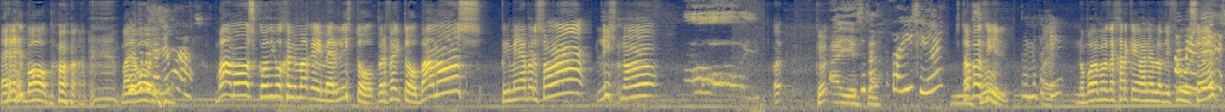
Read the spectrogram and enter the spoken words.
Eres Bob. vale, ¿Esto voy. Vamos, código Heavy Mac Gamer, listo, perfecto, vamos. Primera persona, listo. Eh, ¿Qué? Ahí está. Está easy, ¿eh? Está fácil. Vale, no podemos dejar que gane Ah, Blandiflux, mira, ¿eh? ese es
